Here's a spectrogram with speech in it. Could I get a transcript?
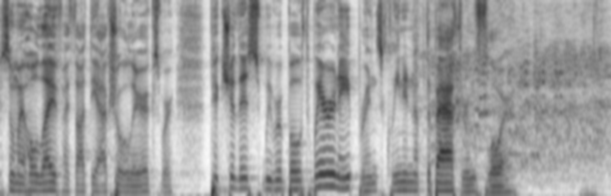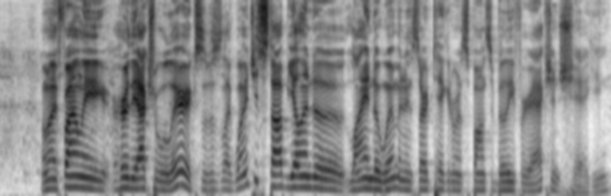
So my whole life, I thought the actual lyrics were, "Picture this: we were both wearing aprons, cleaning up the bathroom floor." When I finally heard the actual lyrics, it was like, why don't you stop yelling to lying to women and start taking responsibility for your actions, Shaggy?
